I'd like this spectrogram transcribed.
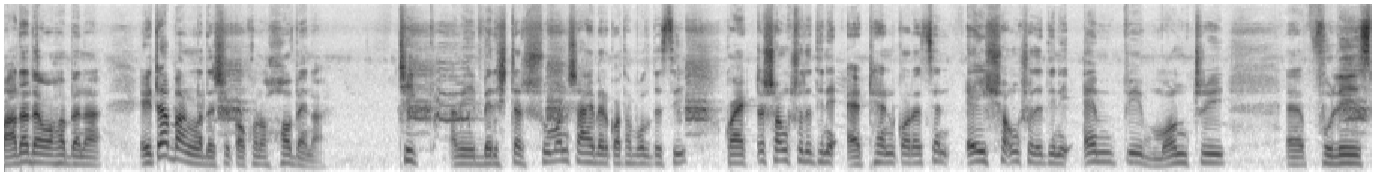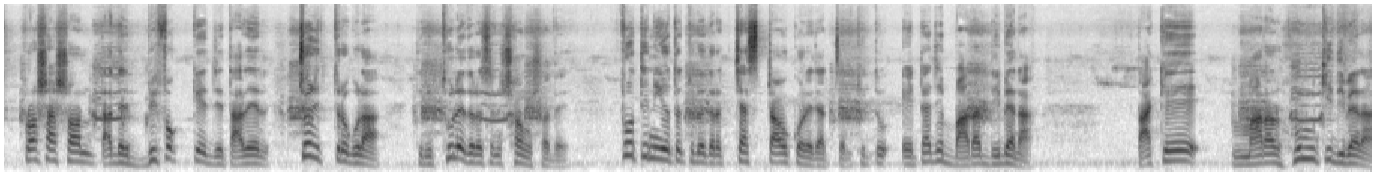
বাধা দেওয়া হবে না, এটা বাংলাদেশে কখনো হবে না। ঠিক আমি ব্যারিস্টার সুমন সাহেবের কথা বলতেছি। কয়েকটা সংসদে তিনি অ্যাটেন্ড করেছেন। এই সংসদে তিনি এমপি মন্ত্রী পুলিশ, প্রশাসন, তাদের বিপক্ষে যে তাদের চরিত্রগুলা তিনি তুলে ধরেছেন সংসদে, প্রতিনিয়ত তুলে ধরার চেষ্টাও করে যাচ্ছেন। কিন্তু এটা যে বাধা দিবে না, তাকে মারার হুমকি দিবে না,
